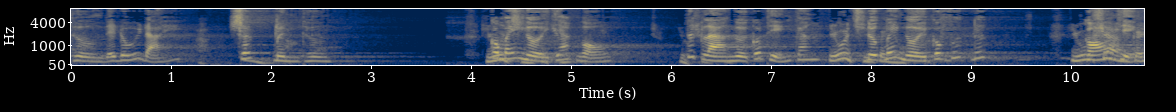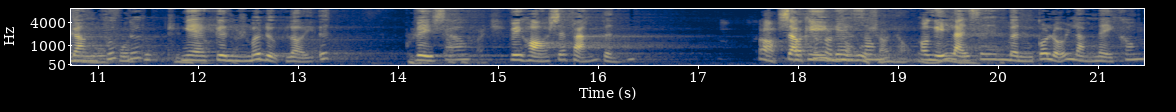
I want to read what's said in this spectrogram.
thường để đối đãi. Rất bình thường. Có mấy người giác ngộ. Tức là người có thiện căn. Được mấy người có phước đức. Có thiện căn phước đức. Nghe kinh mới được lợi ích Vì sao? Vì họ sẽ phản tỉnh. Sau khi nghe xong Họ nghĩ lại xem mình có lỗi lầm này không?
